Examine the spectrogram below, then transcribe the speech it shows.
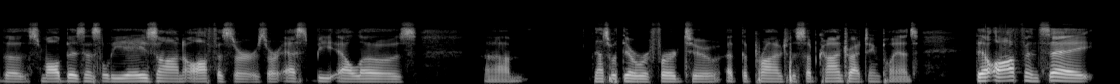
the small business liaison officers or SBLOs. Um, that's what they're referred to at the primes with subcontracting plans. They'll often say,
